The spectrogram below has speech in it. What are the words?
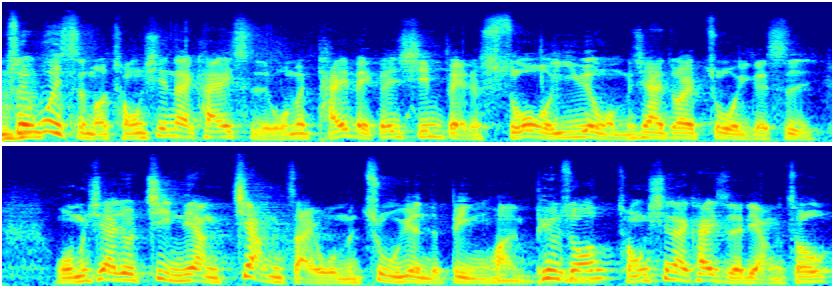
所以为什么从现在开始，我们台北跟新北的所有医院，我们现在都在做一个事，我们现在就尽量降载我们住院的病患。譬如说，从现在开始的两周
